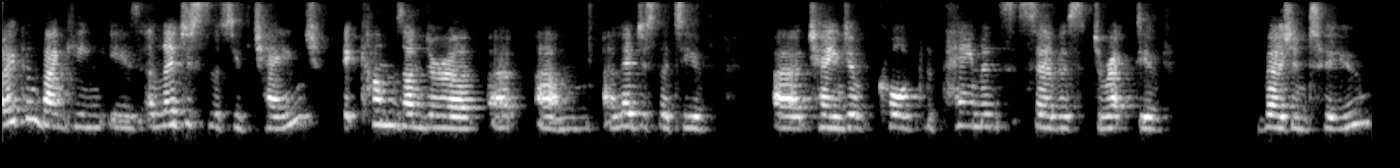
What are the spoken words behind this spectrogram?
open banking is a legislative change. It comes under a, a, um, a legislative uh, change of, called the Payments Service Directive version 2,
